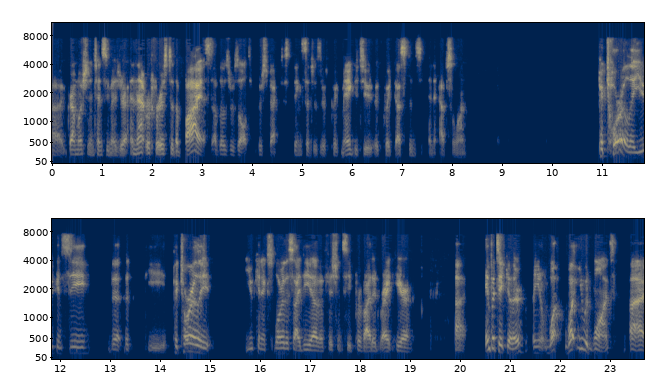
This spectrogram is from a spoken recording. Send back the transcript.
uh, ground motion intensity measure, and that refers to the bias of those results with respect to things such as earthquake magnitude, earthquake distance, and epsilon. Pictorially, you can see the, the, the pictorially, you can explore this idea of efficiency provided right here. Uh, in particular, you know what what you would want uh,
